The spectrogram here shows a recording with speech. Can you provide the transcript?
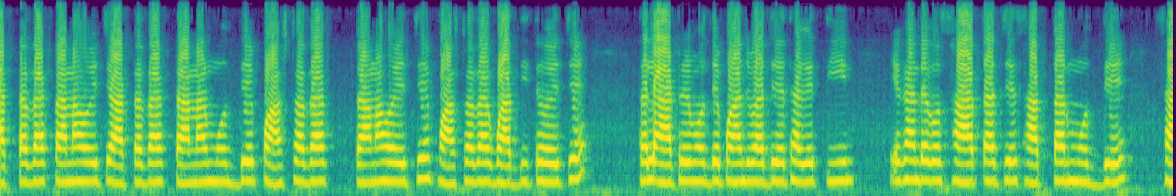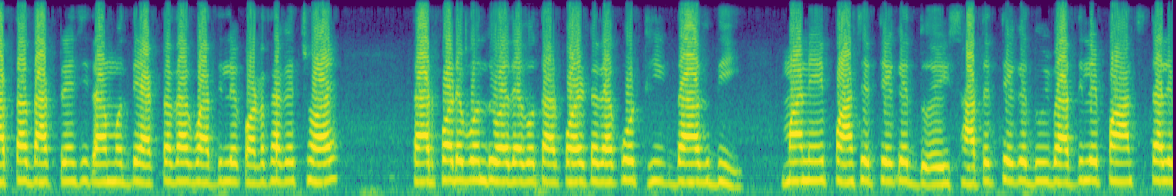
আটটা দাগ টানা হয়েছে, আটটা দাগ টানার মধ্যে পাঁচটা দাগ টানা হয়েছে, পাঁচটা দাগ বাদ দিতে হয়েছে। তাহলে আটের মধ্যে পাঁচ বাদ দিয়ে থাকে তিন। এখানে দেখো সাত আছে, সাতটার মধ্যে, সাতটা দাগ টেনেছি, তার মধ্যে একটা দাগ বাদ দিলে কটা থাকে? ছয়। তারপরে বন্ধুরা দেখো তারপরেটা দেখো, ঠিক দাগ দিই মানে পাঁচের থেকে এই সাতের থেকে দুই বাদ দিলে পাঁচ, তাহলে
